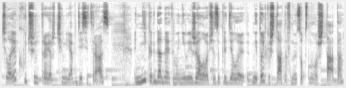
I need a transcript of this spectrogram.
Человек худший интроверт, чем я в 10 раз. Никогда до этого не выезжала вообще за пределы не только штатов, но и собственного штата.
